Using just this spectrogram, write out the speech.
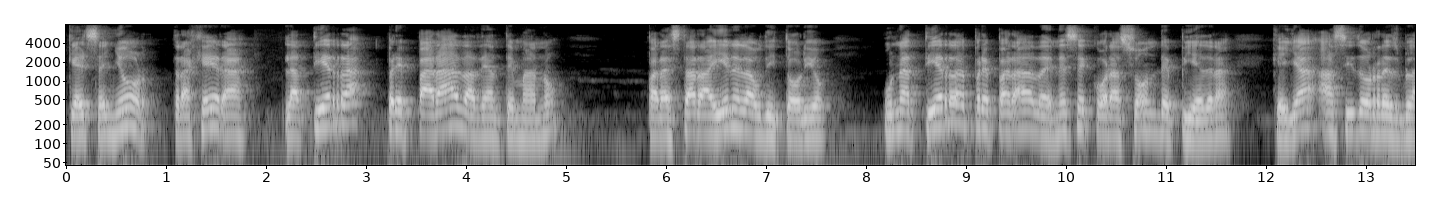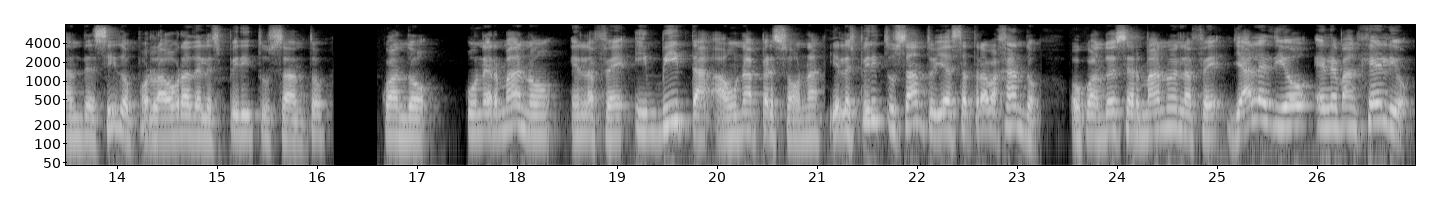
que el Señor trajera la tierra preparada de antemano para estar ahí en el auditorio, una tierra preparada en ese corazón de piedra que ya ha sido resblandecido por la obra del Espíritu Santo cuando un hermano en la fe invita a una persona y el Espíritu Santo ya está trabajando, o cuando ese hermano en la fe ya le dio el Evangelio,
